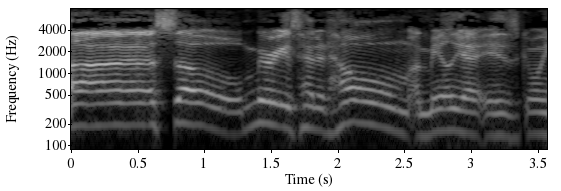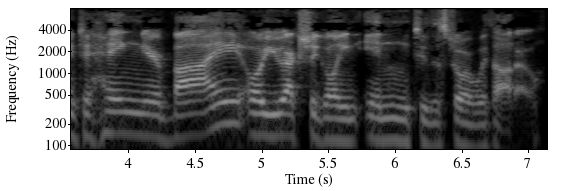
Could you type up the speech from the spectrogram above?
uh, so Miri is headed home. Amelia is going to hang nearby, or are you actually going into the store with Otto?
